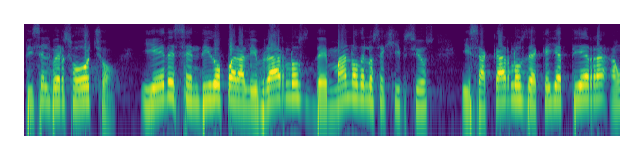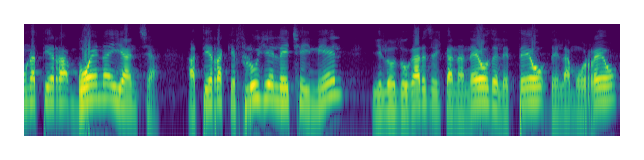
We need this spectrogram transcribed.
Dice el verso 8, y he descendido para librarlos de mano de los egipcios y sacarlos de aquella tierra a una tierra buena y ancha, a tierra que fluye leche y miel, y los lugares del cananeo, del eteo, del amorreo,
